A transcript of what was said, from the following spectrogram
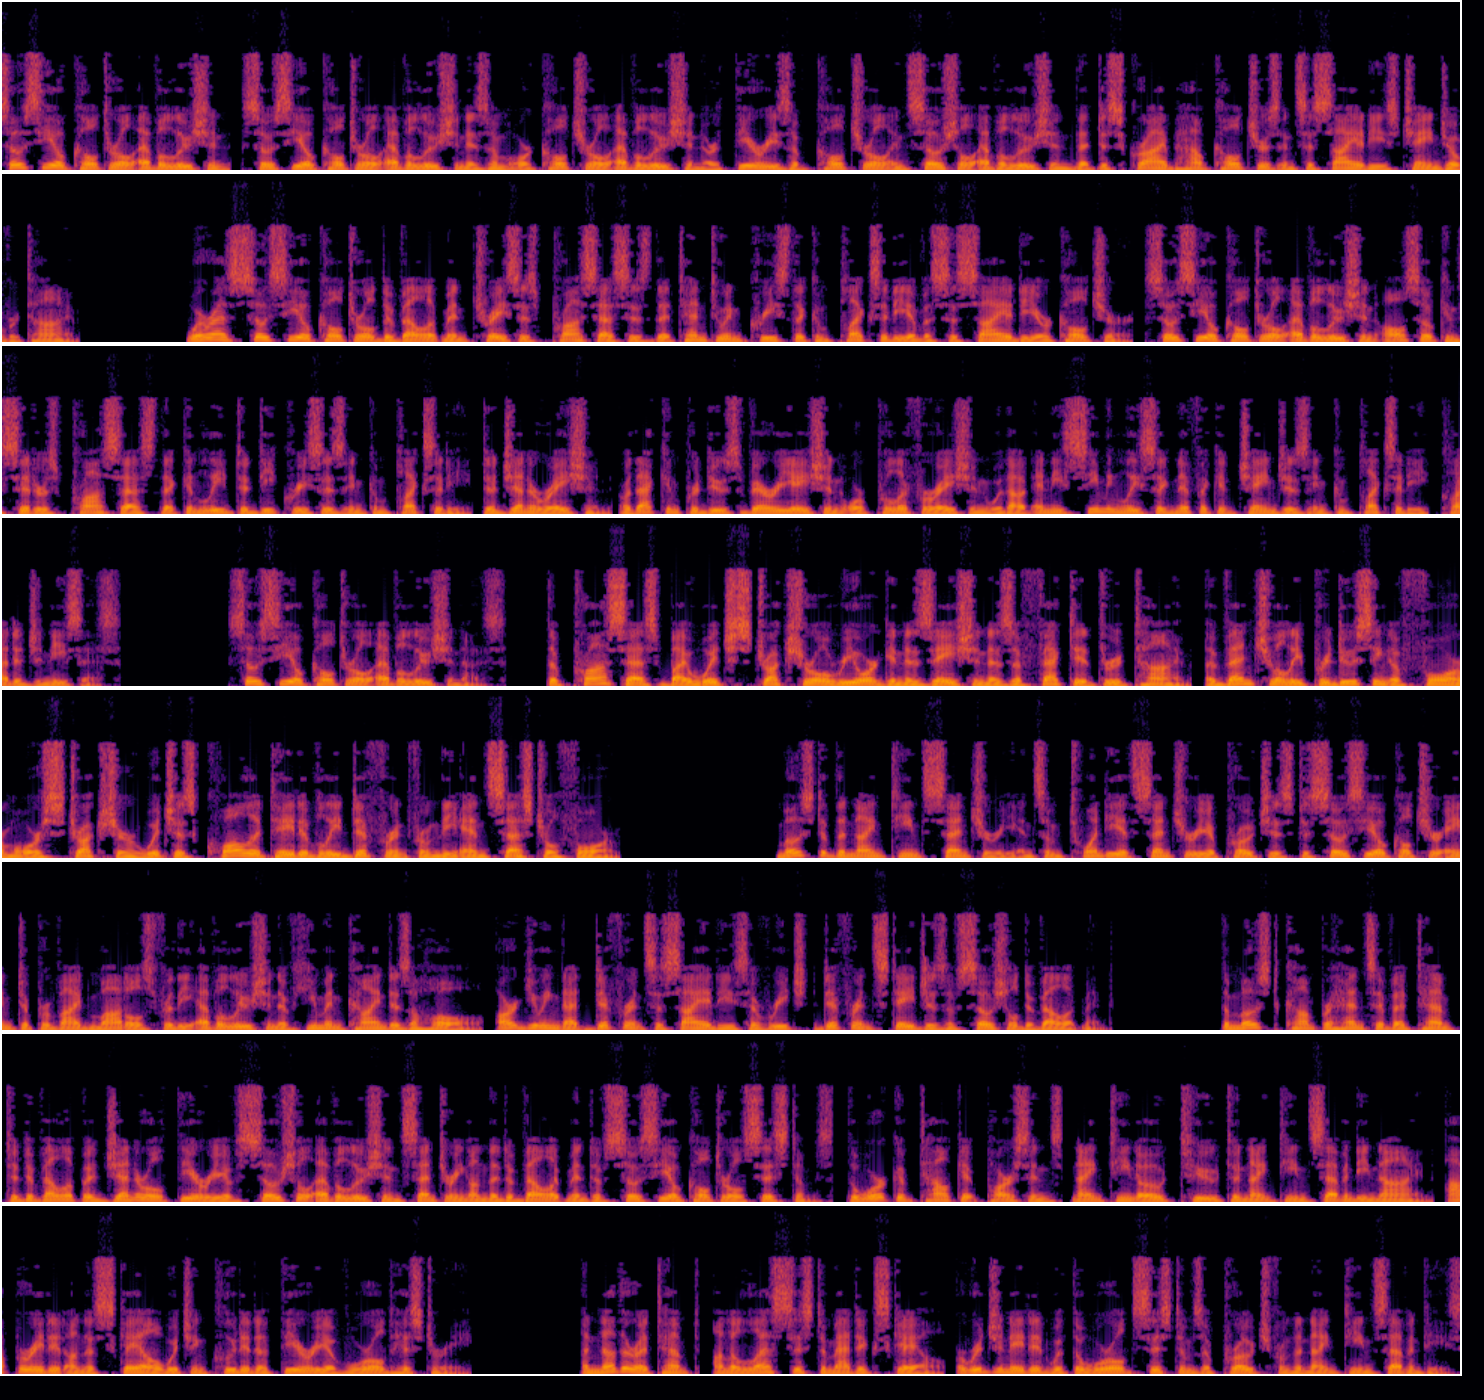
Sociocultural evolution, sociocultural evolutionism or cultural evolution are theories of cultural and social evolution that describe how cultures and societies change over time. Whereas sociocultural development traces processes that tend to increase the complexity of a society or culture, sociocultural evolution also considers process that can lead to decreases in complexity degeneration or that can produce variation or proliferation without any seemingly significant changes in complexity cladogenesis. Sociocultural evolution is the process by which structural reorganization is effected through time, eventually producing a form or structure which is qualitatively different from the ancestral form. Most of the 19th century and some 20th century approaches to socioculture aim to provide models for the evolution of humankind as a whole, arguing that different societies have reached different stages of social development. The most comprehensive attempt to develop a general theory of social evolution centering on the development of sociocultural systems, the work of Talcott Parsons (1902–1979), operated on a scale which included a theory of world history. Another attempt, on a less systematic scale, originated with the world systems approach from the 1970s.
